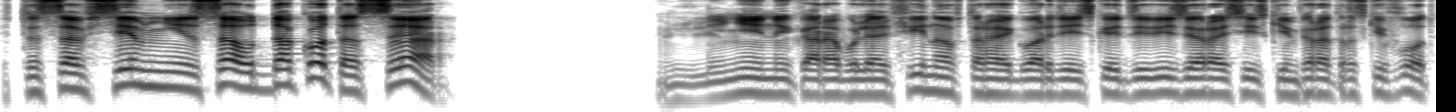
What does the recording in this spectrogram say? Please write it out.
«Это совсем не Саут-Дакота, сэр!» Линейный корабль «Афина», вторая гвардейская дивизия, Российский императорский флот.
